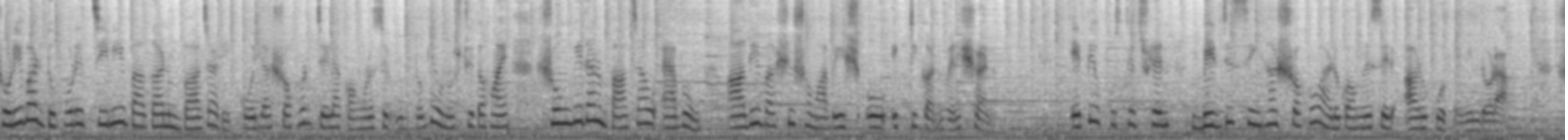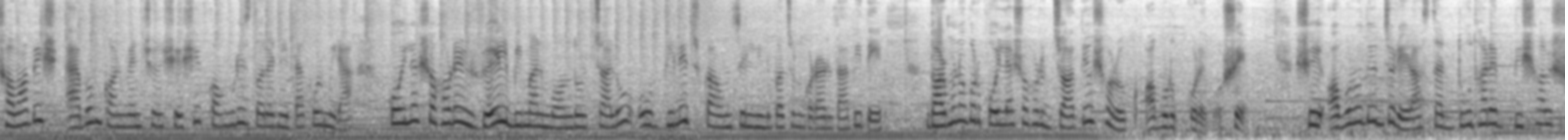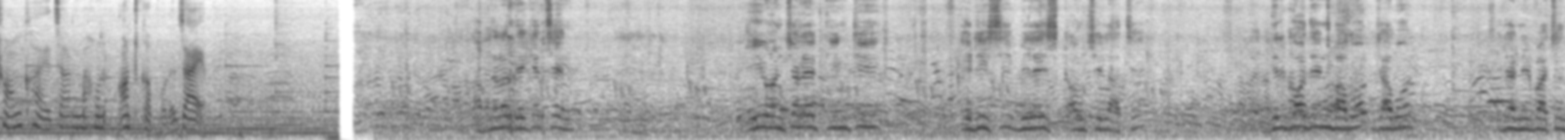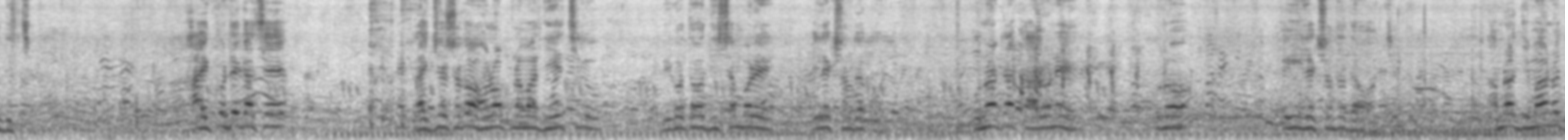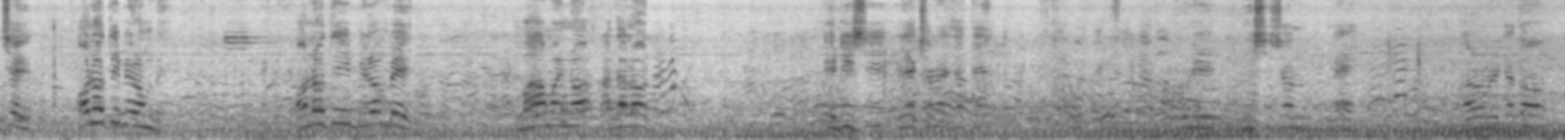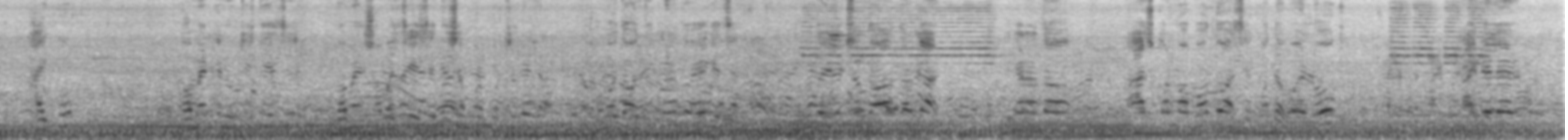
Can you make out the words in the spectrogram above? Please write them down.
শনিবার দুপুরে চিনি বাগান বাজারে কৈলাসহর জেলা কংগ্রেসের উদ্যোগে অনুষ্ঠিত হয় সংবিধান বাঁচাও এবং আদিবাসী সমাবেশ ও একটি কনভেনশন এতে উপস্থিত ছিলেন বীরজিৎ সিনহা সহ আরও কংগ্রেসের আরও কর্মীবৃন্দরা। সমাবেশ এবং কনভেনশন শেষে কংগ্রেস দলের নেতাকর্মীরা কৈলা শহরের রেল বিমানবন্দর চালু ও ভিলেজ কাউন্সিল নির্বাচন করার দাবিতে ধর্মনগর কৈলাসহর জাতীয় সড়ক অবরোধ করে বসে। সেই অবরোধের জেরে রাস্তার দুধারে বিশাল সংখ্যায় যানবাহন আটকা পড়ে যায়। আপনারা দেখেছেন, এই অঞ্চলের তিনটি এডিসি ভিলেজ কাউন্সিল আছে। দীর্ঘদিন বাবদ যাবৎ এটা নির্বাচন দিচ্ছে। হাইকোর্টের কাছে রাজ্য সরকার হলফনামা দিয়েছিল, বিগত ডিসেম্বরে ইলেকশনটা করবে কোনো একটা কারণে কোনো এই ইলেকশনটা দেওয়া হচ্ছে। আমরা ডিমান্ড হচ্ছে অনতি বিলম্বে অনতি বিলম্বে মহামান্য আদালত এডিসি ইলেকশনে যাতে উনি ডিসিশন নেয়। কারণ এটা তো হাইকোর্ট, গভর্নমেন্টকে নোটিশ দিয়েছে, গভর্নমেন্ট সময় চেয়েছে ডিসেম্বর পর্যন্ত সময় তো অতিক্রান্ত হয়ে গেছে। ইলেকশন দেওয়া দরকার। এখানে তো কাজকর্ম বন্ধ আছে। কতগুলো লোক ট্রাইবেলের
